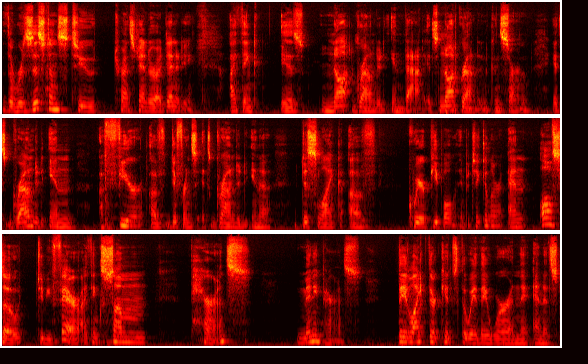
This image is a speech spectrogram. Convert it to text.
the resistance to transgender identity, I think, is not grounded in that. It's not grounded in concern. It's grounded in a fear of difference. It's grounded in a dislike of queer people in particular. And also, to be fair, I think some parents, many parents, they like their kids the way they were, and they and it's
